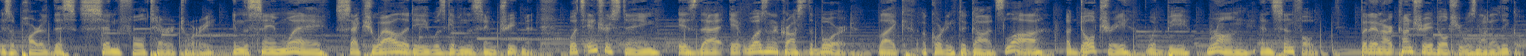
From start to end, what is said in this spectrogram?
is a part of this sinful territory. In the same way, sexuality was given the same treatment. What's interesting is that it wasn't across the board. Like, according to God's law, adultery would be wrong and sinful. But in our country, adultery was not illegal.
